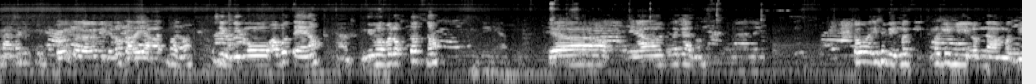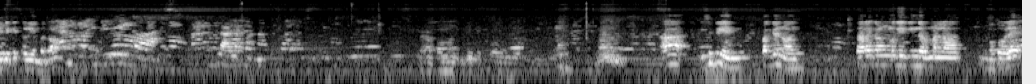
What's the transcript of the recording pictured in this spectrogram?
babalik sila. So, ito gagamitin mo para iangat mo, no? Kasi hindi mo abot eh, no? Hindi mo baluktot, no? Kaya, iangat talaga, no? So, isipin, mag maghihilom na magdidikit ulit ba to? Lalaman. Para po magdidikit. Ah, isipin, pag ganon, talagang magiging normal na buto ulit.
